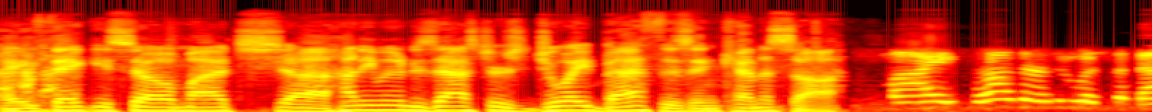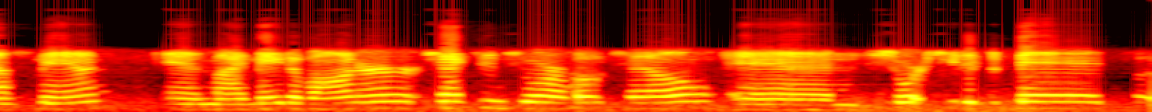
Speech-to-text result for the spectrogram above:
hey, thank you so much. Uh, honeymoon disasters. Joy Beth is in Kennesaw. my brother, who was the best man, and my maid of honor checked into our hotel and short sheeted the bed, put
